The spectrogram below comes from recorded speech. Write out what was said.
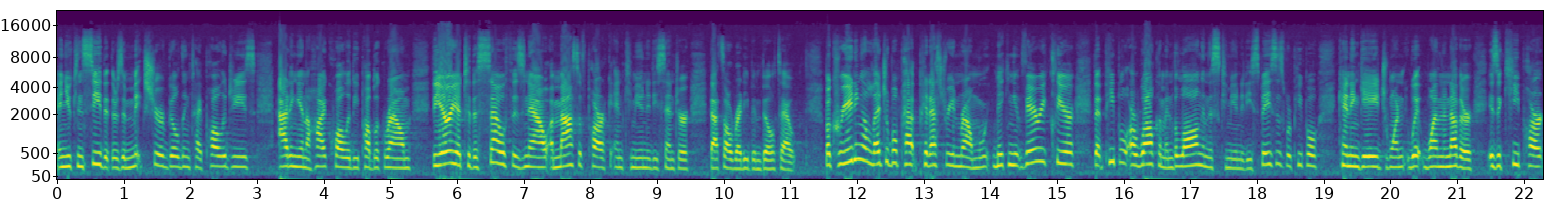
and you can see that there's a mixture of building typologies, adding in a high quality public realm. The area to the south is now a massive park and community center that's already been built out. But creating a legible pedestrian realm, making it very clear that people are welcome and belong in this community, spaces where people can engage one, with one one another is a key part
